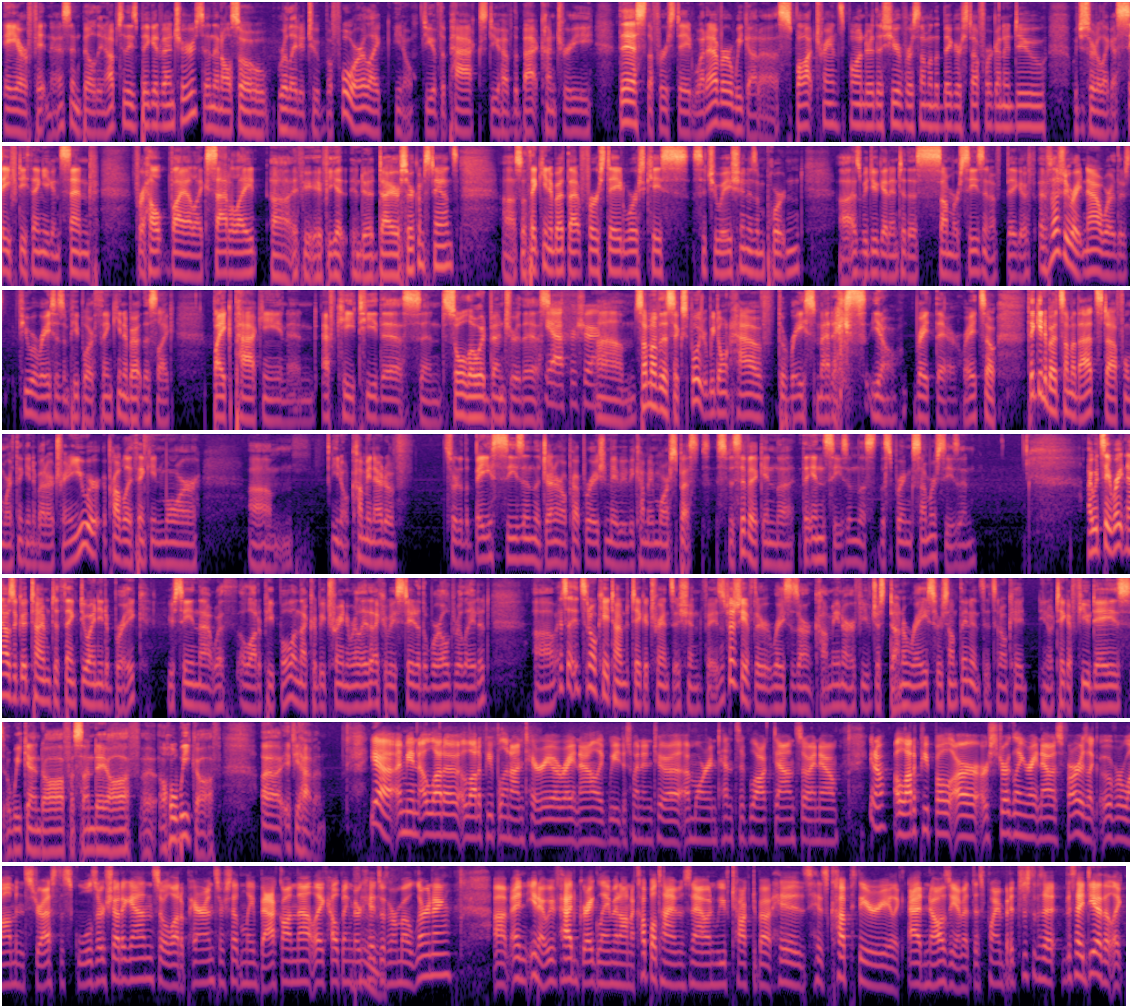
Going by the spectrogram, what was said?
AR fitness and building up to these big adventures and then also related to before like you know do you have the packs? Do you have the backcountry? This the first aid whatever. We got a spot transponder this year for some of the bigger stuff we're going to do which is sort of like a safety thing you can send for help via like satellite uh, if you if you get into a dire circumstance. Uh, so thinking about that first aid worst case situation is important uh, as we do get into this summer season of big, especially right now where there's fewer races and people are thinking about this like bike packing and FKT this and solo adventure this. Yeah, for sure. Um, some of this exposure, we don't have the race medics, you know, right there, right? So thinking about some of that stuff when we're thinking about our training, you were probably thinking more, um, you know, coming out of sort of the base season, the general preparation, maybe becoming more spec- specific in the the in season, the the spring summer season. I would say right now is a good time to think: Do I need a break? You're seeing that with a lot of people, and that could be training related. That could be state of the world related. Uh, it's a, it's an okay time to take a transition phase, especially if the races aren't coming or if you've just done a race or something. It's, it's an okay you know take a few days, a weekend off, a Sunday off, a, a whole week off, uh, if you haven't. Yeah, I mean, a lot of a lot of people in Ontario right now, like we just went into a, a, more intensive lockdown, so I know, you know, a lot of people are are struggling right now as far as like overwhelm and stress. The schools are shut again, so a lot of parents are suddenly back on that, like helping their mm-hmm. kids with remote learning. Um, and you know, we've had Greg Lehman on a couple times now, and we've talked about his his cup theory like ad nauseum at this point. But it's just this, this idea that like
